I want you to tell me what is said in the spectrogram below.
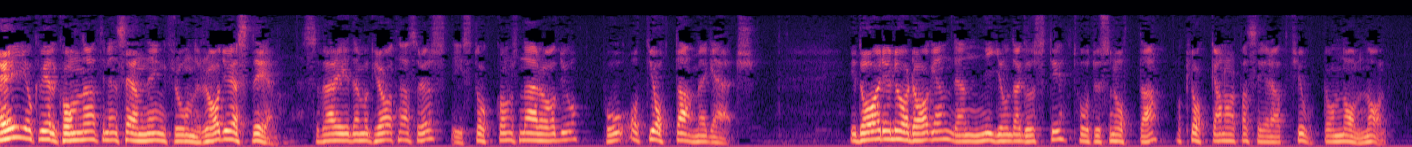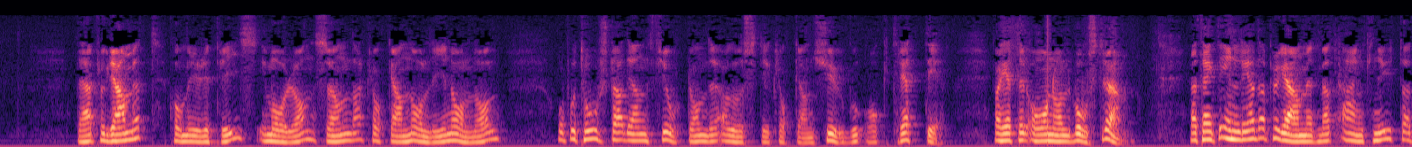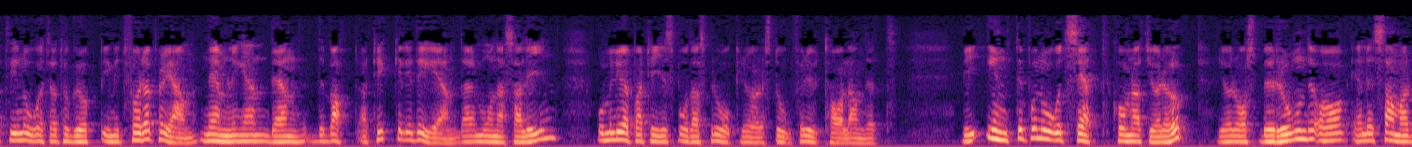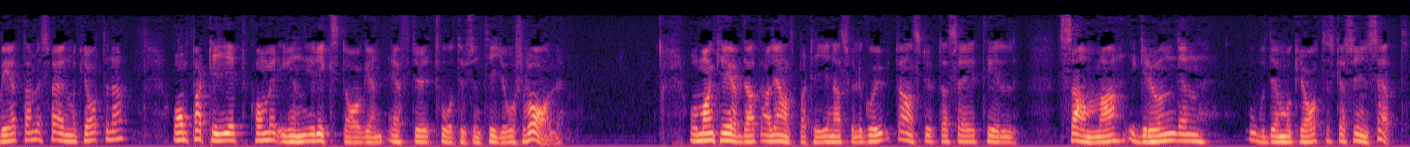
Hej och välkomna till en sändning från Radio SD, Sverigedemokraternas röst i Stockholms närradio på 88 MHz. Idag är det lördagen den 9 augusti 2008 och klockan har passerat 14.00. Det här programmet kommer i repris imorgon söndag klockan 09.00 och på torsdag den 14 augusti klockan 20.30. Jag heter Arnold Boström. Jag tänkte inleda programmet med att anknyta till något jag tog upp i mitt förra program, nämligen den debattartikel i DN där Mona Salin och Miljöpartiets båda språkrör stod för uttalandet Vi inte på något sätt kommer att göra upp, göra oss beroende av eller samarbeta med Sverigedemokraterna om partiet kommer in i riksdagen efter 2010 års val. Och man krävde att allianspartierna skulle gå ut och ansluta sig till samma i grunden odemokratiska synsätt.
